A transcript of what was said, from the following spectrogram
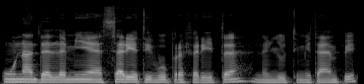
una delle mie serie tv preferite negli ultimi tempi.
